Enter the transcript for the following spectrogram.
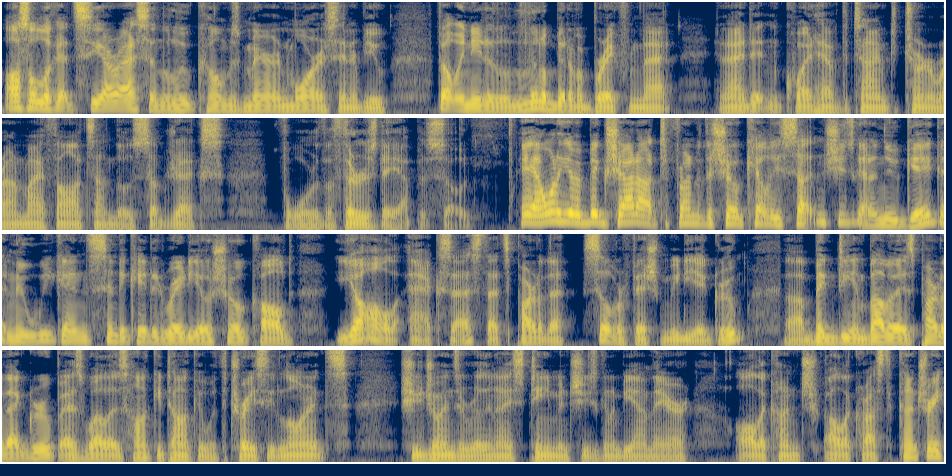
Also, look at CRS and the Luke Combs Maren Morris interview. Felt we needed a little bit of a break from that, and I didn't quite have the time to turn around my thoughts on those subjects for the Thursday episode. Hey, I want to give a big shout out to friend of the show, Kelly Sutton. She's got a new gig, a new weekend syndicated radio show called Y'all Access. That's part of the Silverfish Media Group. Uh, Big D and Bubba is part of that group, as well as Honky Tonkin with Tracy Lawrence. She joins a really nice team, and she's going to be on there all the country, all across the country.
